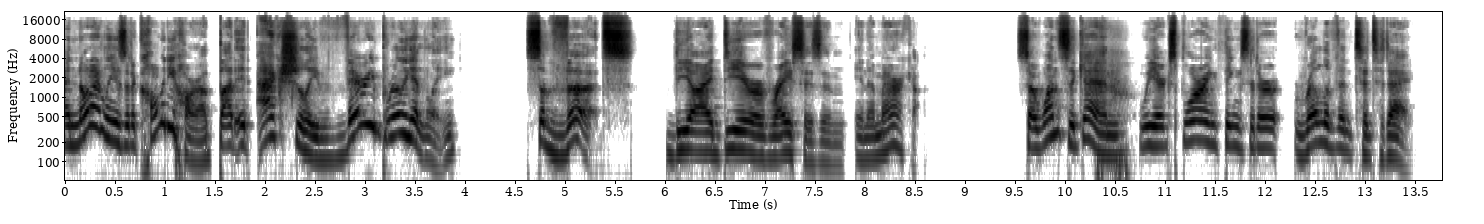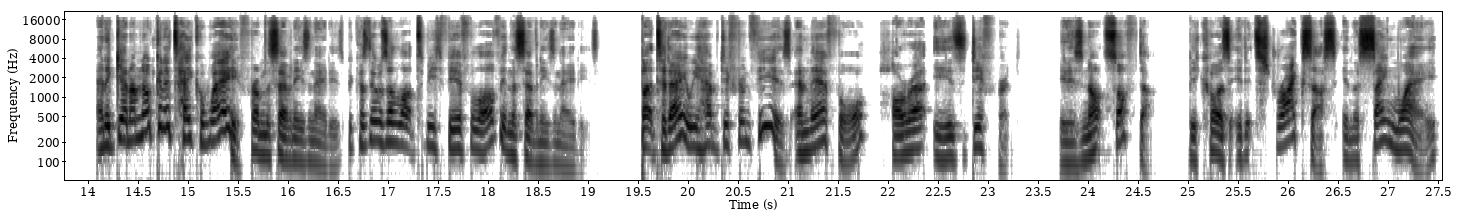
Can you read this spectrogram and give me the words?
And not only is it a comedy horror, but it actually very brilliantly subverts the idea of racism in America. So once again, we are exploring things that are relevant to today. And again, I'm not going to take away from the 70s and 80s because there was a lot to be fearful of in the 70s and 80s. But today we have different fears, and therefore horror is different. It is not softer because it, it strikes us in the same way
